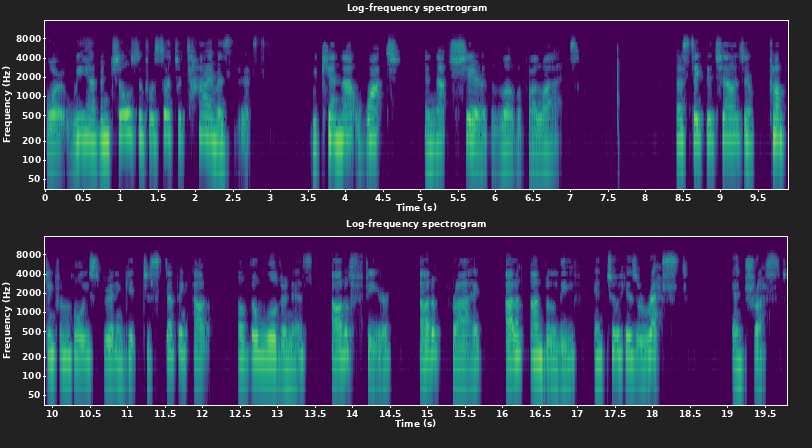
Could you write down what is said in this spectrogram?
For we have been chosen for such a time as this. We cannot watch and not share the love of our lives. Let's take the challenge and prompting from the Holy Spirit and get to stepping out of the wilderness, out of fear, out of pride, out of unbelief, into his rest and trust.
